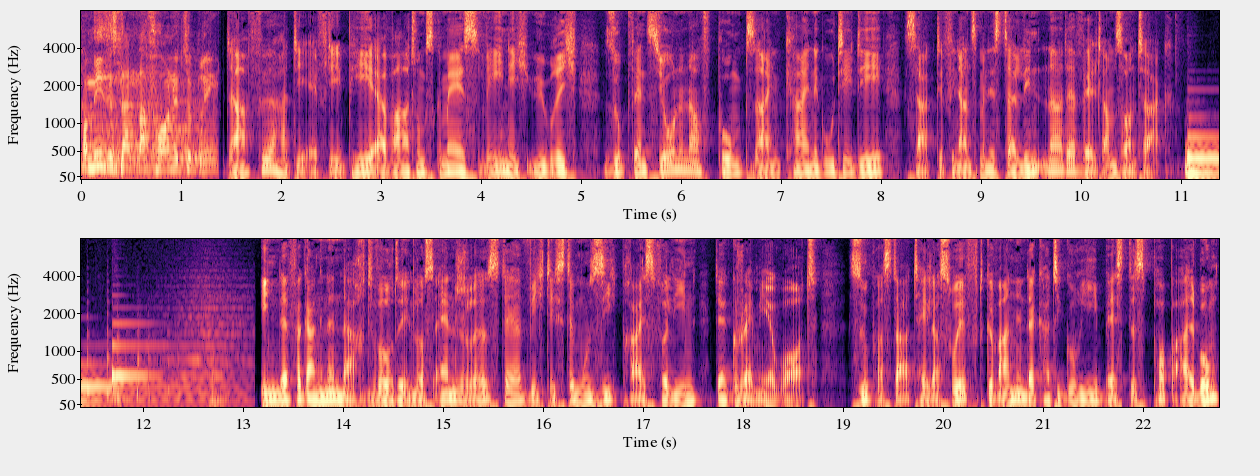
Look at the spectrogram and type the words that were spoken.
um dieses Land nach vorne zu bringen. Dafür hat die FDP erwartungsgemäß wenig übrig. Subventionen auf Pump seien keine gute Idee, sagte Finanzminister Lindner der Welt am Sonntag. In der vergangenen Nacht wurde in Los Angeles der wichtigste Musikpreis verliehen, der Grammy Award. Superstar Taylor Swift gewann in der Kategorie Bestes Popalbum.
